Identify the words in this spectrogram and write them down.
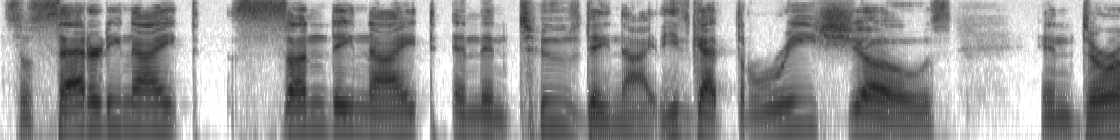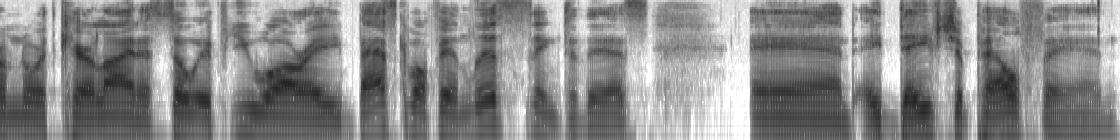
So Saturday night, Sunday night, and then Tuesday night. He's got three shows in Durham, North Carolina. So if you are a basketball fan listening to this and a Dave Chappelle fan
